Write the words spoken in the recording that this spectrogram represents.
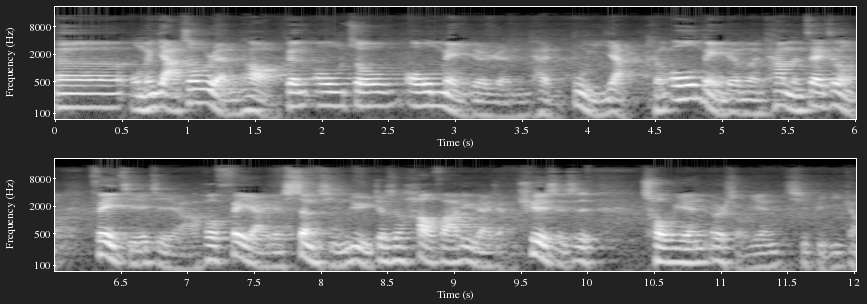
呃，我们亚洲人哈跟欧洲、欧美的人很不一样。可能欧美的人他们在这种肺结节啊或肺癌的盛行率，就是好发率来讲，确实是抽烟、二手烟其比例高。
